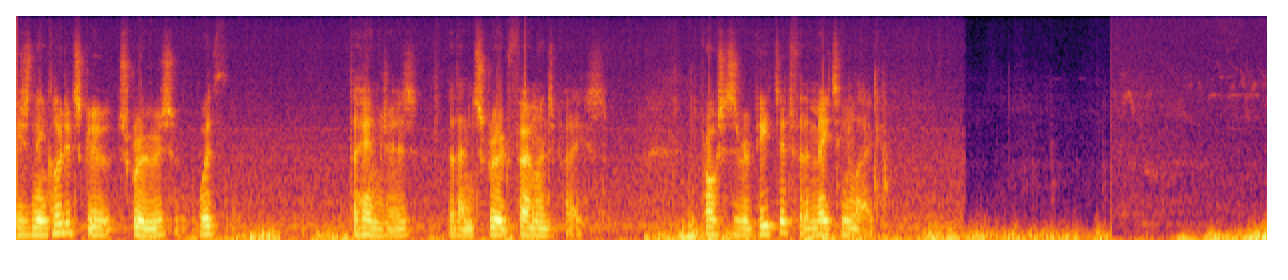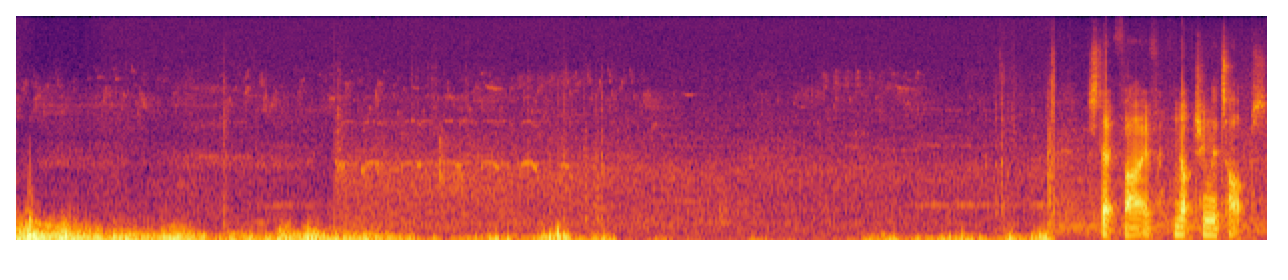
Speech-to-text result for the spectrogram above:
Using the included screws with the hinges, they're then screwed firmly into place. The process is repeated for the mating leg. Step 5. Notching the tops.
